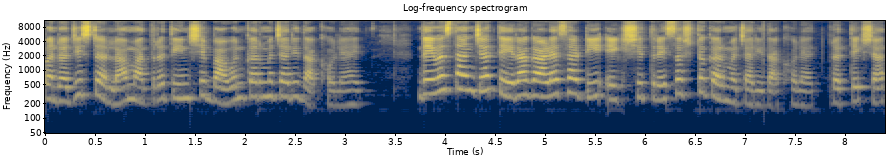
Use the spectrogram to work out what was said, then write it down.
पण रजिस्टरला मात्र तीनशे बावन्न कर्मचारी दाखवले आहेत. देवस्थानच्या तेरा गाड्यासाठी एकशे त्रेसष्ट कर्मचारी दाखवले आहेत. प्रत्यक्षात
